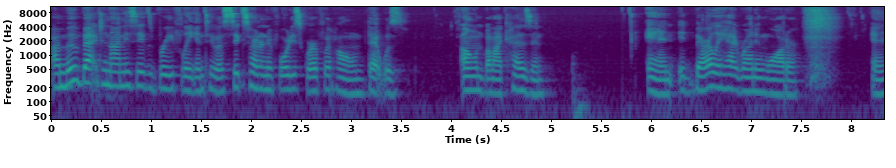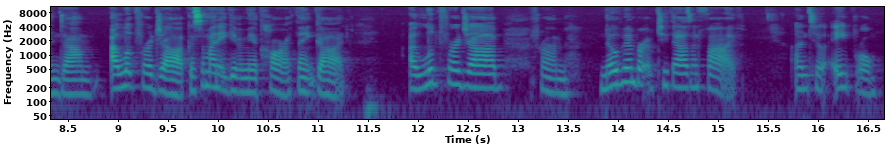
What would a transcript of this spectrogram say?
I moved back to 96 briefly into a 640 square foot home that was owned by my cousin. And it barely had running water. And um, I looked for a job because somebody had given me a car, thank God. I looked for a job from November of 2005 until April,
